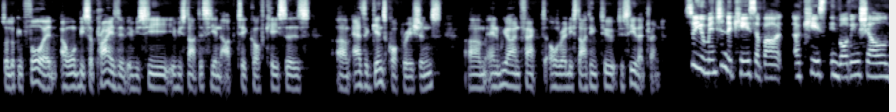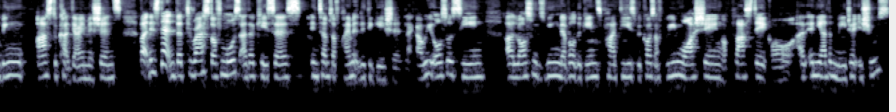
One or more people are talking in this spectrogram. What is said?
So looking forward, I won't be surprised if, if you see if you start to see an uptick of cases um, as against corporations um, and we are, in fact, already starting to, to see that trend. So you mentioned the case about a case involving Shell being asked to cut their emissions, but is that the thrust of most other cases in terms of climate litigation? Like, are we also seeing uh, lawsuits being leveled against parties because of greenwashing or plastic or any other major issues?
